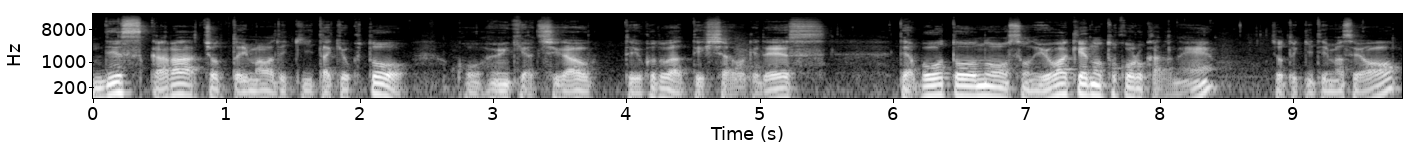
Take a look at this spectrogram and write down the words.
ですからちょっと今まで聴いた曲とこう雰囲気が違うっていうことができちゃうわけです。では冒頭のその夜明けのところからねちょっと聞いてみますよ。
